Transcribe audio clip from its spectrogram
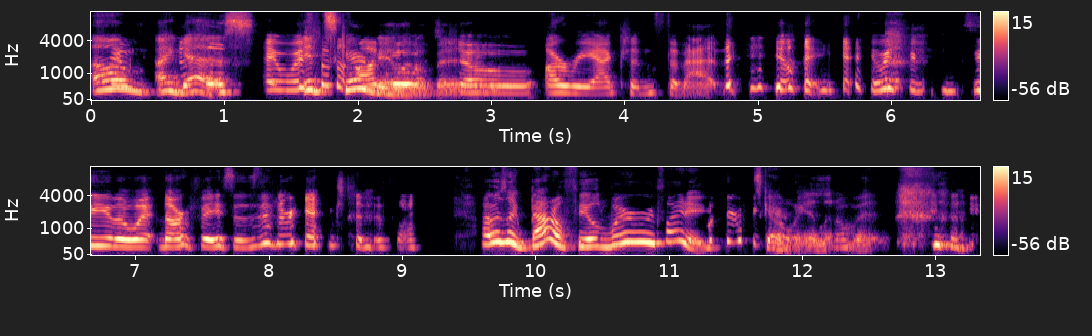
Um, I guess. I wish it scared me a little bit. Show our reactions to that. like, I wish we could see the way our faces in reaction to that. I was like, Battlefield, where are we fighting? Scare me a little bit.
